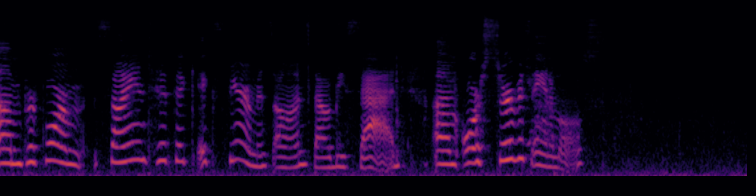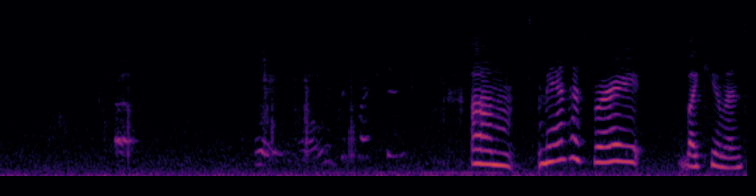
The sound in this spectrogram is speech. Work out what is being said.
Um, perform scientific experiments on, that would be sad. Um, or service animals. wait, what was the question? Um, man has very, like humans,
